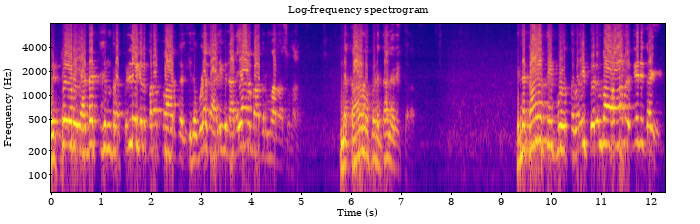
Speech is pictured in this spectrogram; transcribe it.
பெற்றோரை அடக்குகின்ற பிள்ளைகள் பிறப்பார்கள். இது உலக அழிவின் அடையாளமாக பெருமானா சொன்னாங்க இந்த காலம் அப்படித்தான் இருக்கிறது. இந்த காலத்தை பொறுத்தவரை பெரும்பாலான வீடுகள்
